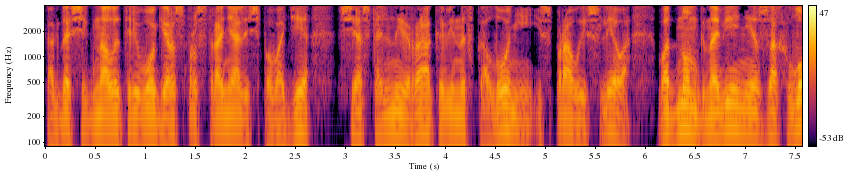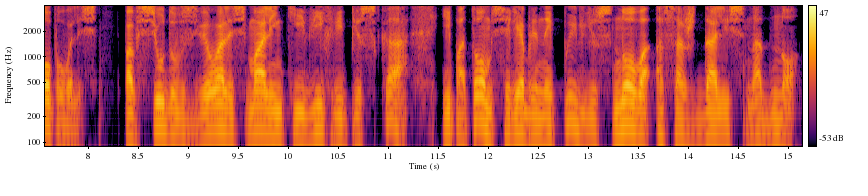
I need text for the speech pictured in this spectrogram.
Когда сигналы тревоги распространялись по воде, все остальные раковины в колонии и справа и слева в одно мгновение захлопывались — Повсюду взвивались маленькие вихри песка, и потом серебряной пылью снова осаждались на дно.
